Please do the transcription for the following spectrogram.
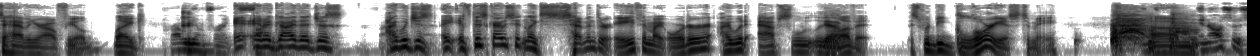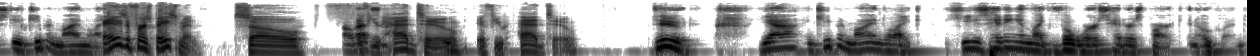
to have in your outfield. Like, Probably him for like and, and a guy that just Five I would just if this guy was hitting like seventh or eighth in my order, I would absolutely Yeah. love it. This would be glorious to me. Um, and also Steve, keep in mind like and he's a first baseman, so oh, if you had to, if you had to, dude. Yeah, and keep in mind like he's hitting in like the worst hitters park in Oakland.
